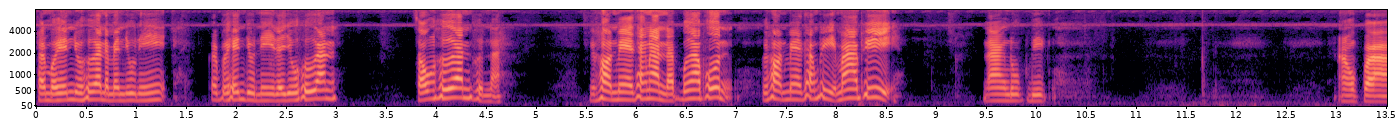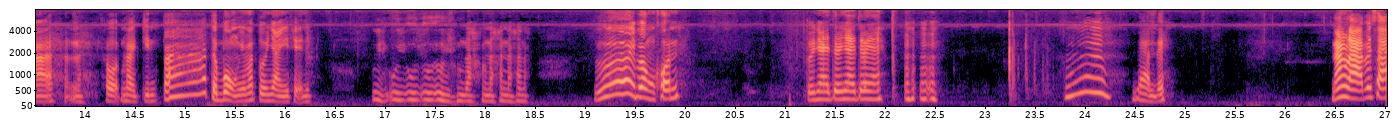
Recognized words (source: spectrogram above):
ท่านบ่เห็นอยู่เฮือนน่ะแมันอยู่นี้ท่านบ่เห็นอยู่นี่แต่อยู่เฮือนสองเฮือนเพิ่นน่ะคือทอดแม่ทั้งนั้นน่ะเมื่อพุ่นคือทอดแม่ทั้งพี่มาพี่ นางลูกดิก เอาปลาทอดมากินปลาแต่บ่งยังมาตัวใหญ่เท่นี่อุ้ยอุ้ยอุ้ยอุ้ยอุ้ยนะนะนะนะเอ้ยบ่งคน ตัวใหญ่ตัวใหญ่ตัวใหญ่อืมย่านเด้นางหลาไปใส่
